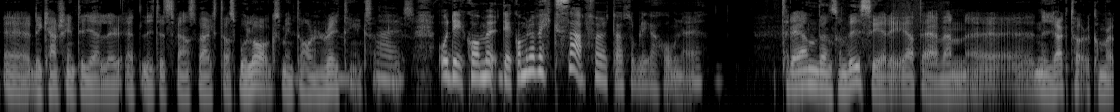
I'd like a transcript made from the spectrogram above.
Eh, det kanske inte gäller ett litet svenskt verkstadsbolag som inte har en rating exempelvis. Nej. Och det kommer, det kommer att växa, företagsobligationer? Trenden som vi ser är att även eh, nya aktörer kommer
